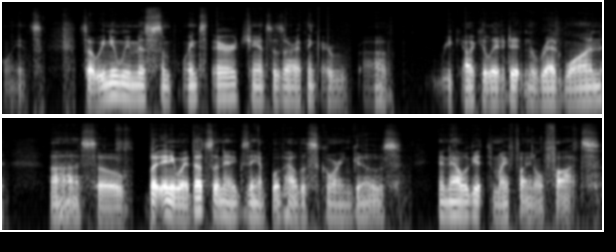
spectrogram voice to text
points. So we knew we missed some points there. Chances are, I think I uh, recalculated it in red 1. Uh, so, but anyway, that's an example of how the scoring goes. And now we'll get to my final thoughts.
